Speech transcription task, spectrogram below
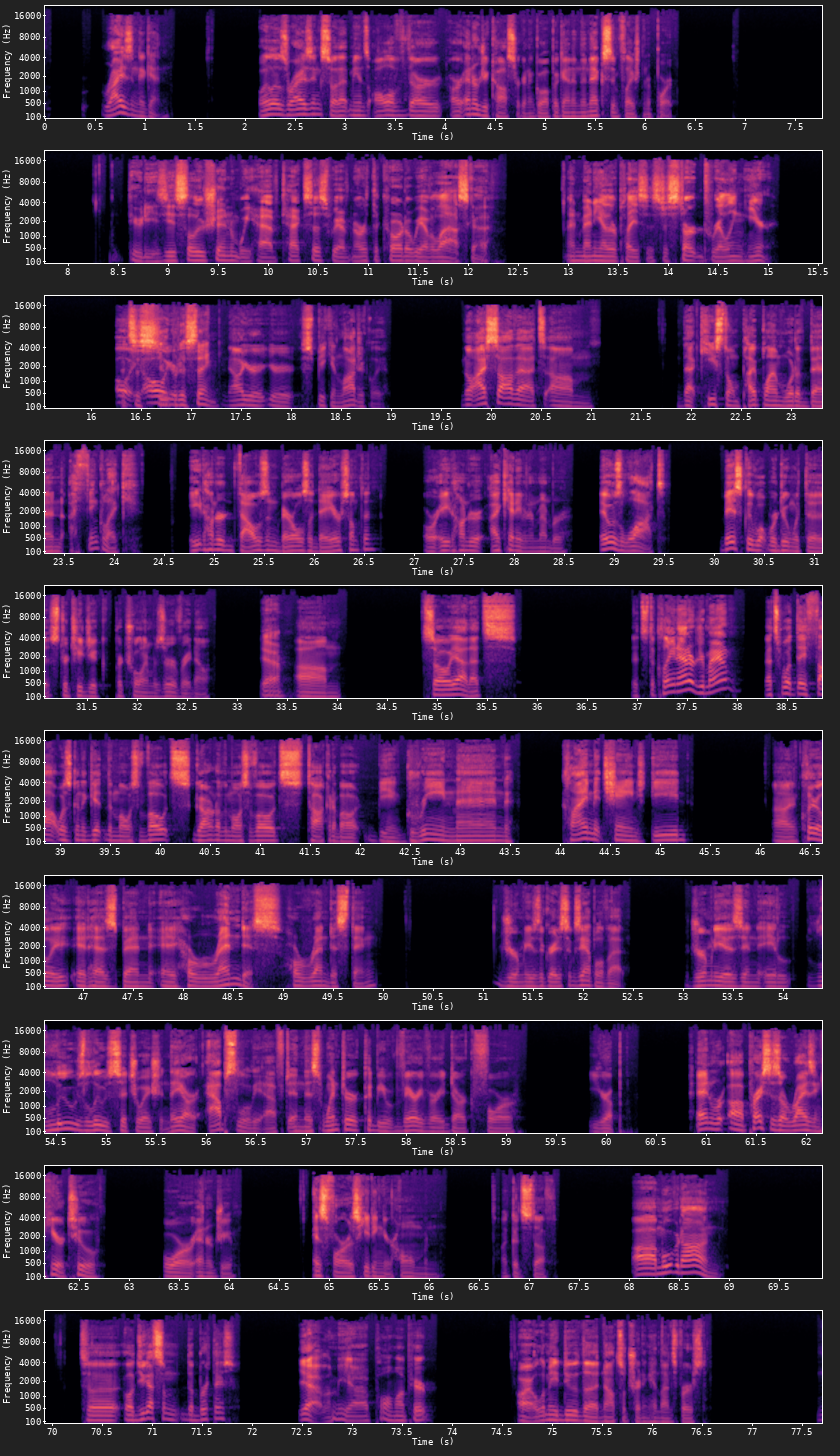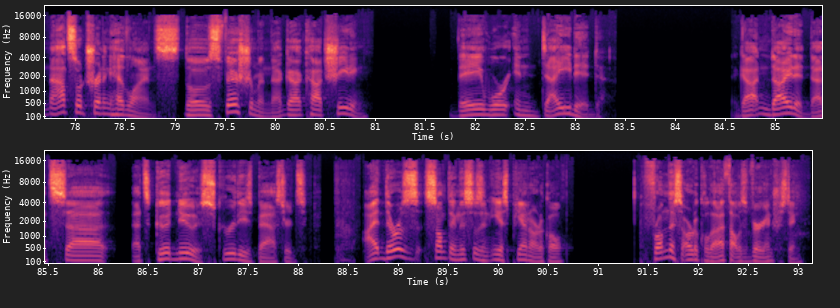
rising again. Oil is rising, so that means all of our, our energy costs are going to go up again in the next inflation report. Dude, easiest solution. We have Texas, we have North Dakota, we have Alaska, and many other places. Just start drilling here. It's the oh, stupidest thing. now you're you're speaking logically. No, I saw that um that Keystone pipeline would have been I think like 800,000 barrels a day or something, or 800. I can't even remember. It was a lot. Basically, what we're doing with the Strategic Petroleum Reserve right now. Yeah. Um, so yeah, that's it's the clean energy, man. That's what they thought was going to get the most votes, garner the most votes. Talking about being green, man, climate change, deed. Uh, and clearly, it has been a horrendous, horrendous thing. Germany is the greatest example of that. Germany is in a lose lose situation. They are absolutely effed, and this winter could be very, very dark for Europe. And uh, prices are rising here too for energy, as far as heating your home and good stuff. Uh, moving on to well, do you got some the birthdays? Yeah. Let me uh, pull them up here. All right, well, let me do the not so trending headlines first. Not so trending headlines. Those fishermen that got caught cheating, they were indicted. They got indicted. That's uh that's good news. Screw these bastards. I there was something, this is an ESPN article. From this article that I thought was very interesting.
